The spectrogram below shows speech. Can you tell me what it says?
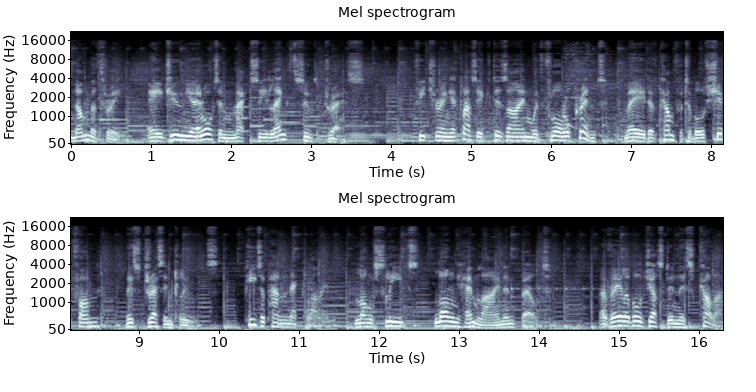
Number 3, a junior autumn maxi length suit dress. Featuring a classic design with floral print, made of comfortable chiffon, this dress includes Peter Pan neckline, long sleeves, long hemline and belt. Available just in this color.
